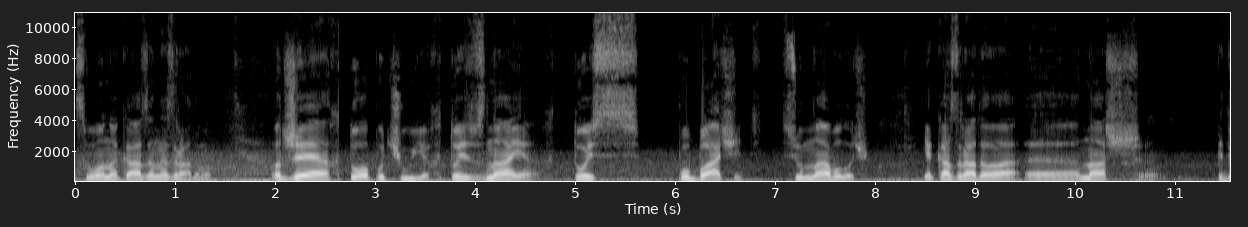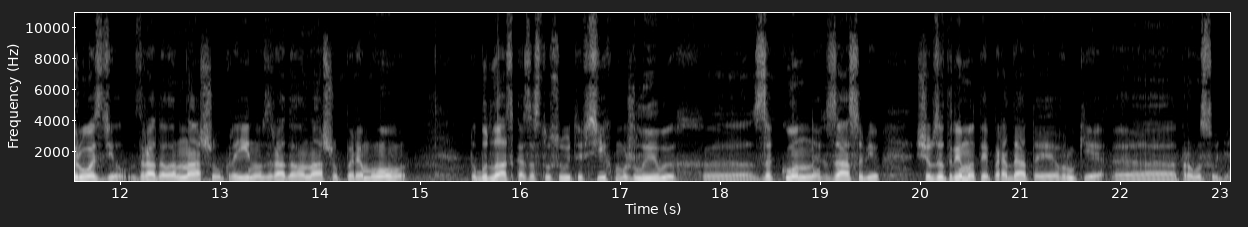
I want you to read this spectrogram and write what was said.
свого наказу не зрадимо. Отже, хто почує, хтось знає, хтось побачить цю наволоч, яка зрадила е, наш підрозділ, зрадила нашу Україну, зрадила нашу перемогу, то, будь ласка, застосуйте всіх можливих е, законних засобів, щоб затримати і передати в руки е, правосуддя.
